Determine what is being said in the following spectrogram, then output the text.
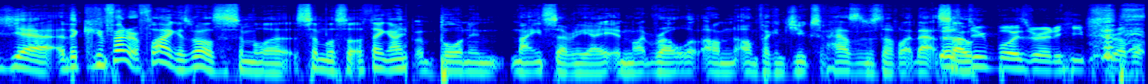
Yeah, the Confederate flag as well is a similar, similar sort of thing. I'm born in 1978 and like roll on, on fucking Dukes of Hazzard and stuff like that. Those so Duke boys are in a heap of trouble.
